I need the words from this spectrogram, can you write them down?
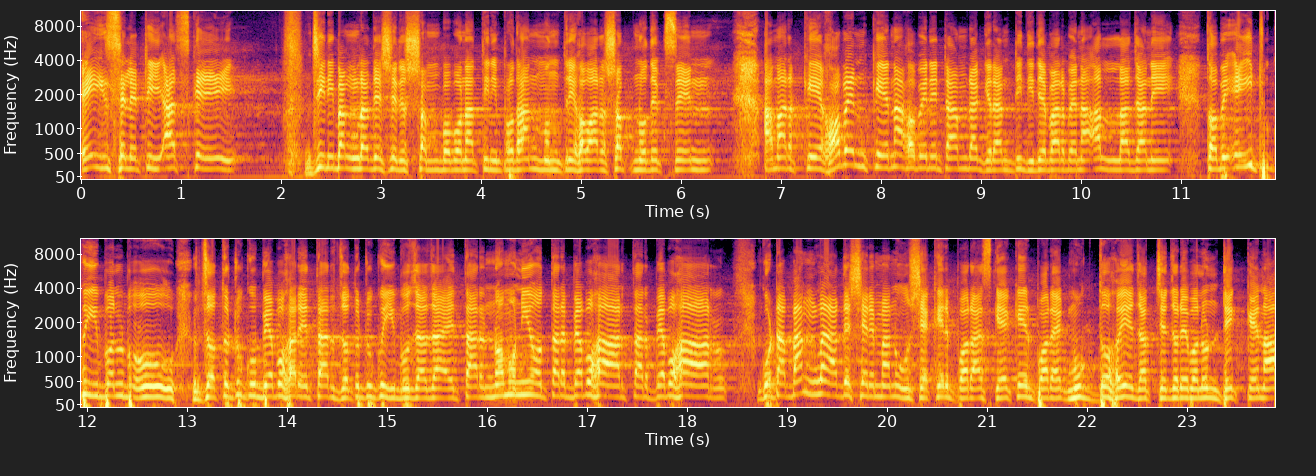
এই ছেলেটি আজকে যিনি বাংলাদেশের সম্ভাবনা, তিনি প্রধানমন্ত্রী হওয়ার স্বপ্ন দেখছেন। আমার কে হবেন, কে না হবেন, এটা আমরা গ্যারান্টি দিতে পারবে না, আল্লাহ জানে। তবে এইটুকুই বলব, যতটুকু ব্যবহারে তার যতটুকুই বোঝা যায়, তার নমনীয়, তার ব্যবহার তার ব্যবহার। গোটা বাংলাদেশের মানুষ একের পর আজকে, একের পর এক মুগ্ধ হয়ে যাচ্ছে, জোরে বলুন ঠিক কেনা?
